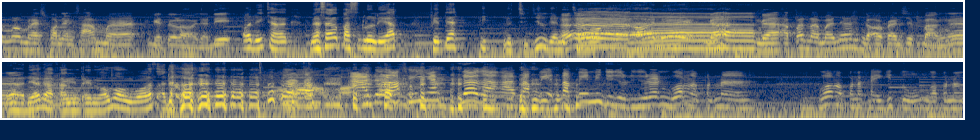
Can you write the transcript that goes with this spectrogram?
lu merespon yang sama gitu loh. Jadi oh ini cara biasanya pas lu lihat fitnya ih lucu juga nih cowok oh ini nggak Ah. nggak apa namanya nggak ofensif banget. Nah, dia nggak akan Gitu. mungkin ngomong bos ada Nggak kan? ada lakinya nggak nggak nggak tapi tapi ini jujur jujuran gue nggak pernah gue nggak pernah kayak gitu nggak pernah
